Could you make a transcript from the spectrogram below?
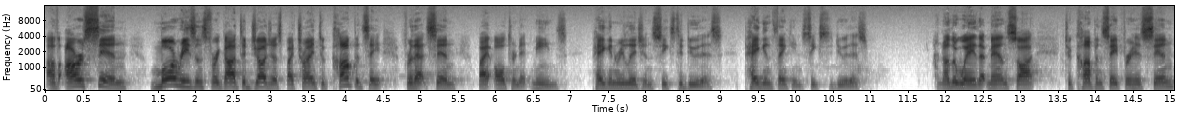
of our sin more reasons for God to judge us by trying to compensate for that sin by alternate means? Pagan religion seeks to do this, pagan thinking seeks to do this. Another way that man sought to compensate for his sin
